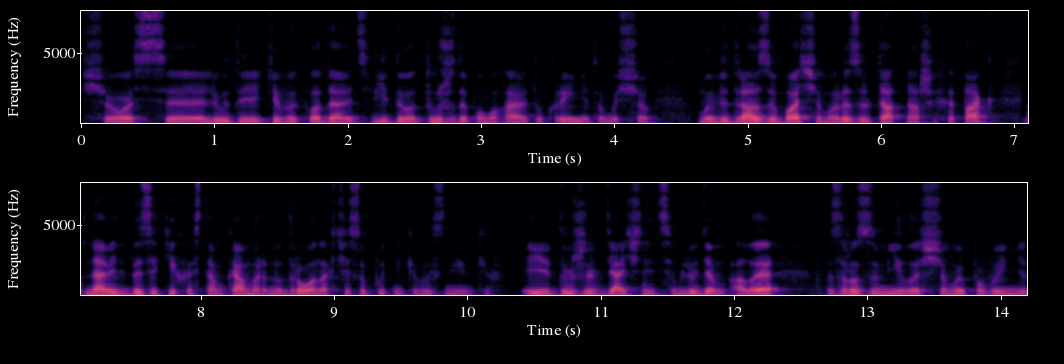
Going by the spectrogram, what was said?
що ось е, люди, які викладають відео, дуже допомагають Україні, тому що ми відразу бачимо результат наших атак, навіть без якихось там камер на дронах чи супутникових знімків. І дуже вдячний цим людям, але зрозуміло, що ми повинні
